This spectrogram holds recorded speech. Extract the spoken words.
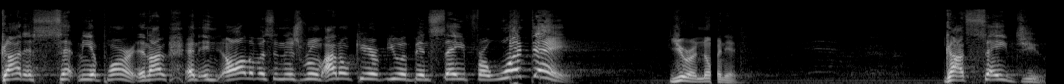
God has set me apart. And I and in all of us in this room, I don't care if you have been saved for one day, you're anointed. God saved you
